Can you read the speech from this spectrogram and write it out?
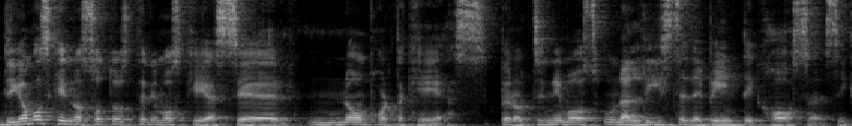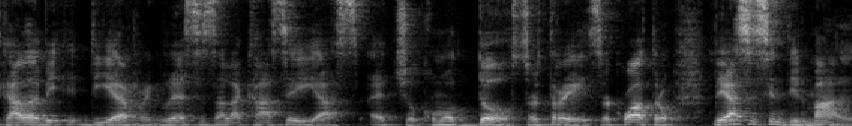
Digamos que nosotros tenemos que hacer, no importa qué es, pero tenemos una lista de 20 cosas y cada día regresas a la casa y has hecho como dos o tres o cuatro, le hace sentir mal.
